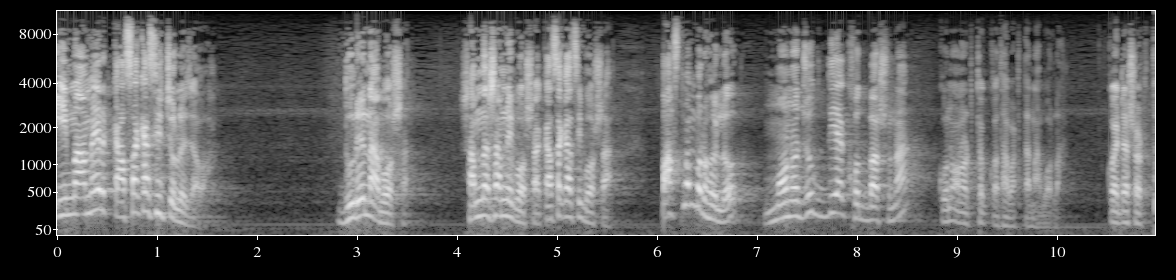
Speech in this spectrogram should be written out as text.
ইমামের কাছাকাছি চলে যাওয়া, দূরে না বসা, সামনাসামনি বসা, কাছাকাছি বসা। পাঁচ নম্বর হলো মনোযোগ দিয়ে খোদবা শোনা, কোনো অনর্থক কথাবার্তা না বলা। কয়টা শর্ত?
